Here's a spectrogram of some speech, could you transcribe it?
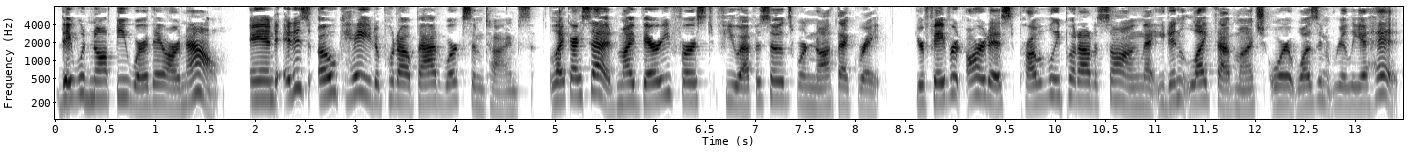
They would not be where they are now. And it is okay to put out bad work sometimes. Like I said, my very first few episodes were not that great. Your favorite artist probably put out a song that you didn't like that much or it wasn't really a hit.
